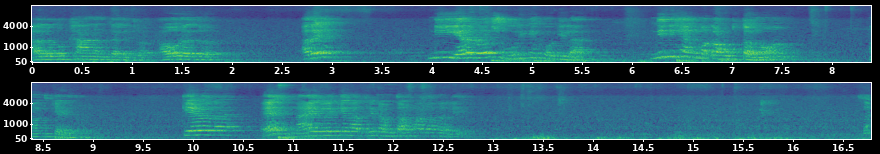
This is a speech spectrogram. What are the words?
ಅಲ್ಲೊಬ್ರು ಖಾನ್ ಅಂಕಲ್ ಇದ್ರು ಅವ್ರಂದ್ರು, ಅರೆ, ನೀ ಎರಡು ವರ್ಷ ಊರಿಗೆ ಹೋಗಿಲ್ಲ. ನಿನ್ ಹೆಂಗ್ ಮಗ ಹುಟ್ತಾನೋ? ಅಂತ ಕೇಳಿದ್ರು. ಕೇಳಲ್ಲ ಏ, ನಾ ಇರ್ಲಿಕ್ಕೆ ರಾತ್ರಿ ನಮ್ಮ ತಮ್ಮ ಸೊ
